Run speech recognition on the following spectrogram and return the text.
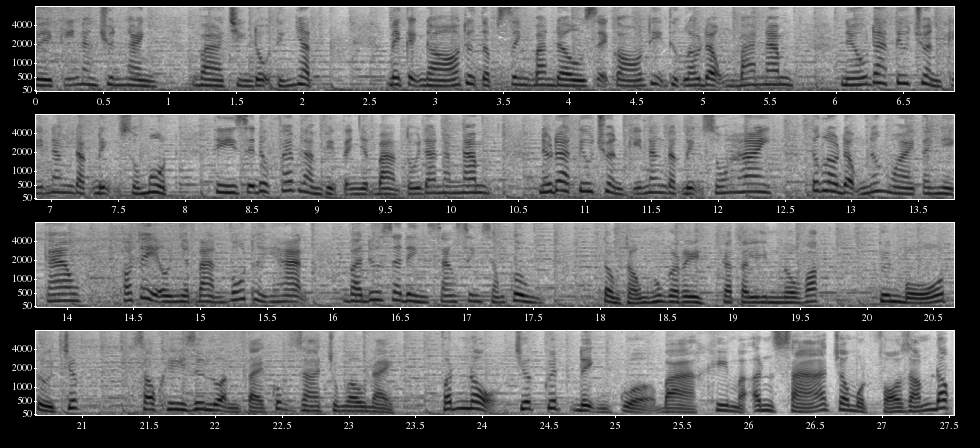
về kỹ năng chuyên ngành và trình độ tiếng Nhật. Bên cạnh đó, thực tập sinh ban đầu sẽ có thị thực lao động 3 năm. Nếu đạt tiêu chuẩn kỹ năng đặc định số 1 thì sẽ được phép làm việc tại Nhật Bản tối đa 5 năm. Nếu đạt tiêu chuẩn kỹ năng đặc định số 2, tức lao động nước ngoài tay nghề cao, có thể ở Nhật Bản vô thời hạn và đưa gia đình sang sinh sống cùng. Tổng thống Hungary Katalin Novak tuyên bố từ chức sau khi dư luận tại quốc gia Trung Âu này phẫn nộ trước quyết định của bà khi mà ân xá cho một phó giám đốc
